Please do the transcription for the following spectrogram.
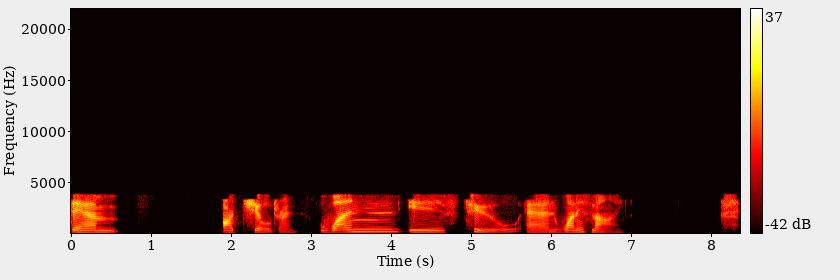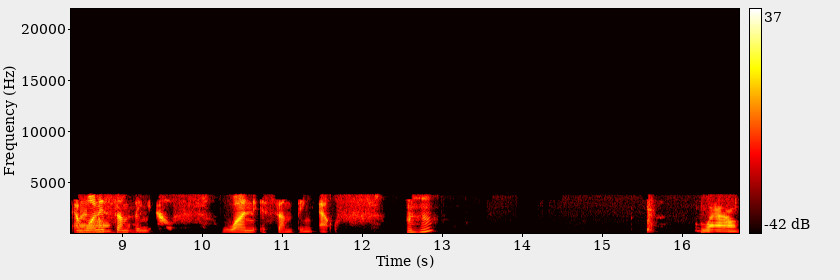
them are children. One is two and one is nine. And one is something else. One is something else. Mhm. Wow.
